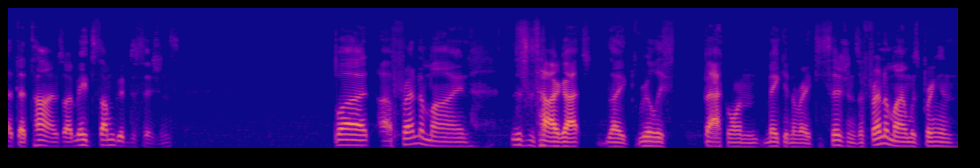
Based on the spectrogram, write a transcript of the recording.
at that time. So I made some good decisions. But a friend of mine, this is how I got like really back on making the right decisions. A friend of mine was bringing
